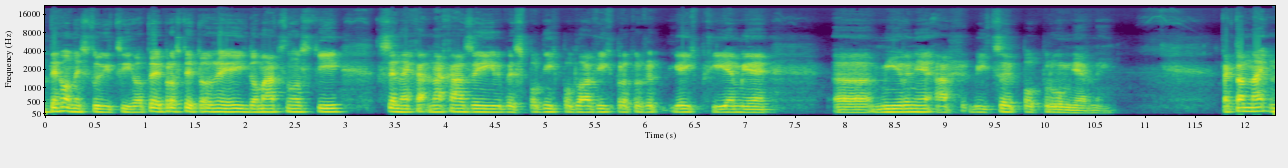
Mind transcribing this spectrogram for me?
dehonestujícího. To je prostě to, že jejich domácnosti se nacházejí ve spodních podlažích, protože jejich příjem je e, mírně až více podprůměrný. Tak, tam na, e,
